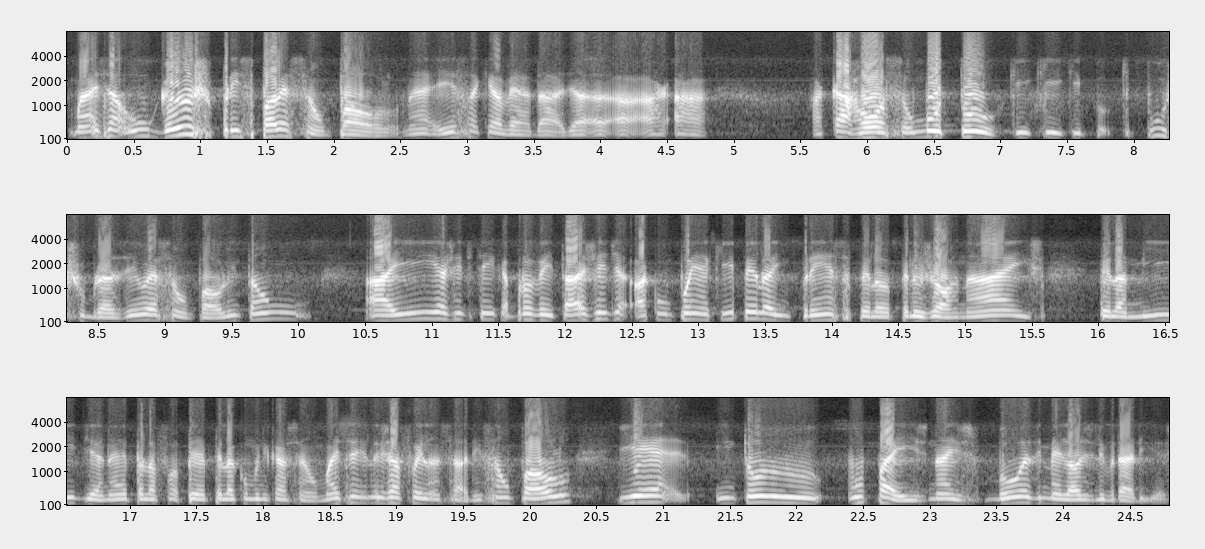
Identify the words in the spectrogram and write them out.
mas a, o gancho principal é São Paulo, né? Essa que é a verdade. A, a, a, a carroça, o motor que, que, que, que puxa o Brasil é São Paulo. Então, aí a gente tem que aproveitar, a gente acompanha aqui pela imprensa, pela, pelos jornais, pela mídia, né, pela, pela comunicação, mas ele já foi lançado em São Paulo e é em todo o país, nas boas e melhores livrarias.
